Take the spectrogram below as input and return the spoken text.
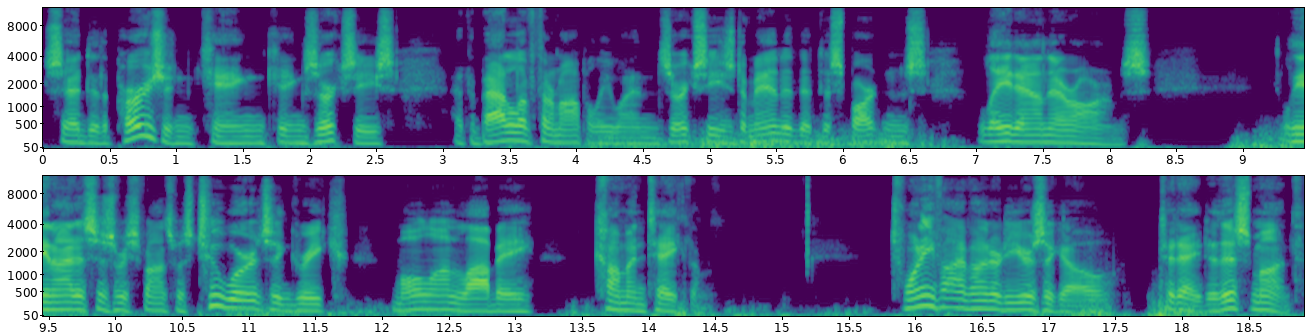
said to the Persian king, King Xerxes, at the Battle of Thermopylae when Xerxes demanded that the Spartans lay down their arms. Leonidas' response was two words in Greek, molon labe, come and take them. 2,500 years ago, today, to this month,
